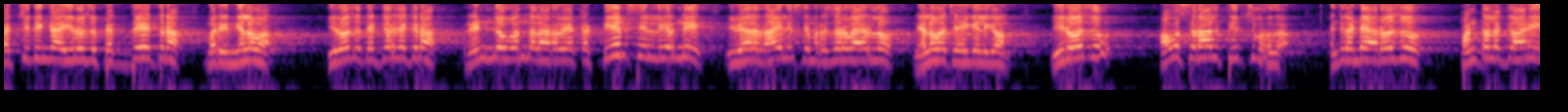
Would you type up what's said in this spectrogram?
ఖచ్చితంగా ఈరోజు పెద్ద ఎత్తున మరి నిల్వ. ఈరోజు దగ్గర దగ్గర రెండు వందల అరవై ఒక్క టీఎంసీ నీరుని ఈవేళ రాయలసీమ రిజర్వాయర్లో నిల్వ చేయగలిగాం. ఈరోజు అవసరాలు తీర్చుకోగా ఎందుకంటే ఆ రోజు పంటలకు కానీ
